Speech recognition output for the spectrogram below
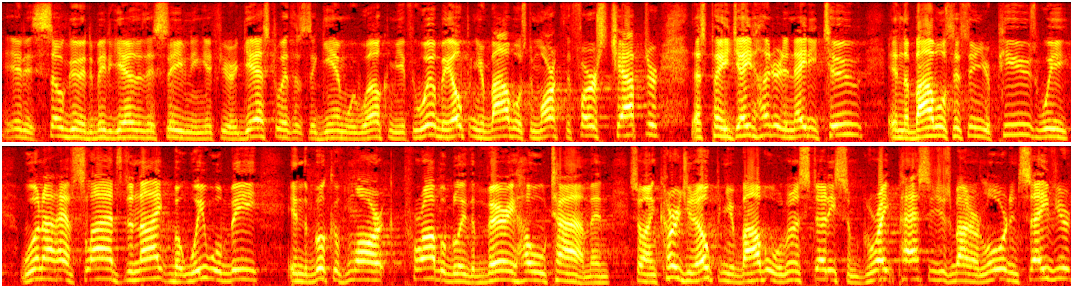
It is so good to be together this evening. If you're a guest with us again, we welcome you. If you will, be open your Bibles to Mark the first chapter. That's page 882 in the Bibles that's in your pews. We will not have slides tonight, but we will be in the book of Mark probably the very whole time. And so I encourage you to open your Bible. We're going to study some great passages about our Lord and Savior,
